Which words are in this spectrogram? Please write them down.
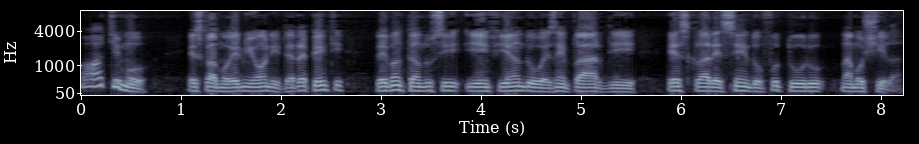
ótimo! exclamou Hermione de repente, levantando-se e enfiando o exemplar de Esclarecendo o Futuro na mochila.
